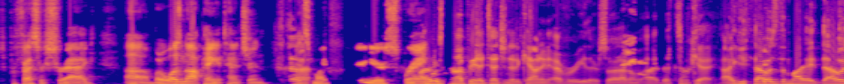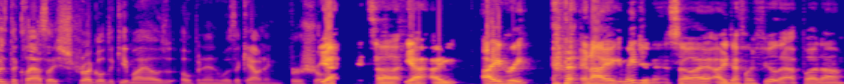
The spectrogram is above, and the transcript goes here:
to Professor Schrag, um, but I was not paying attention. It's my year spring. I was not paying attention to accounting ever either, so I don't. I, that's okay. I that was the my that was the class I struggled to keep my eyes open in was accounting for sure. Yeah, it's uh, yeah, I I agree, and I majored in it, so I, I definitely feel that. But um,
